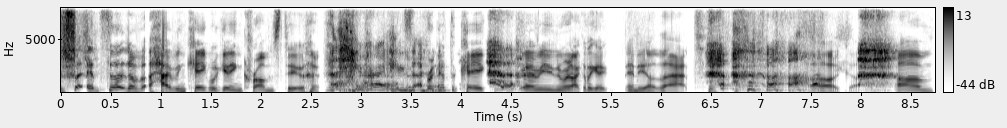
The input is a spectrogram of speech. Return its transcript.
so instead of having cake, we're getting crumbs too. right, exactly. Forget the cake. I mean, we're not going to get any of that. oh god. Um,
